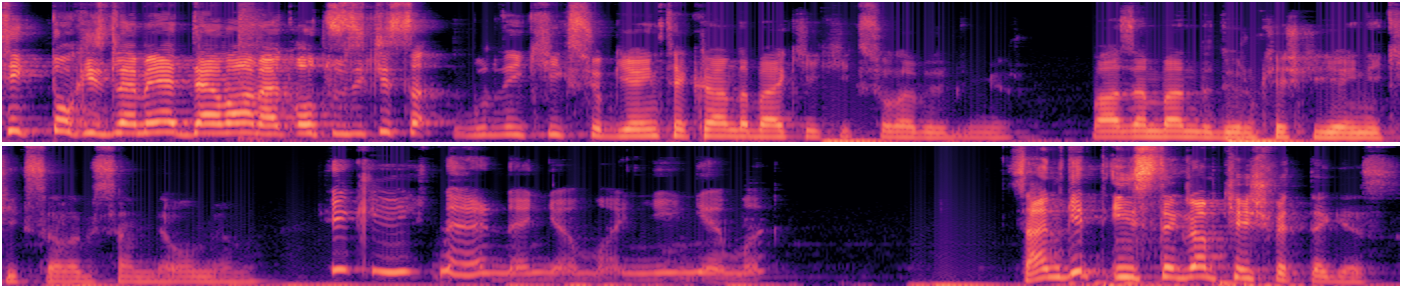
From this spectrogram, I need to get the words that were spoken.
TikTok izlemeye devam et. 32 sa- Burada 2x yok. Yayın tekrarında belki 2x olabilir bilmiyorum. Bazen ben de diyorum keşke yayını 2x alabilsem de olmuyor mu? 2x nereden yaman yaman? Sen git Instagram keşfette gez.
